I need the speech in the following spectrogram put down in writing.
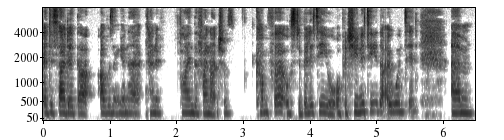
I decided that I wasn't gonna kind of find the financial comfort or stability or opportunity that I wanted. Um,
